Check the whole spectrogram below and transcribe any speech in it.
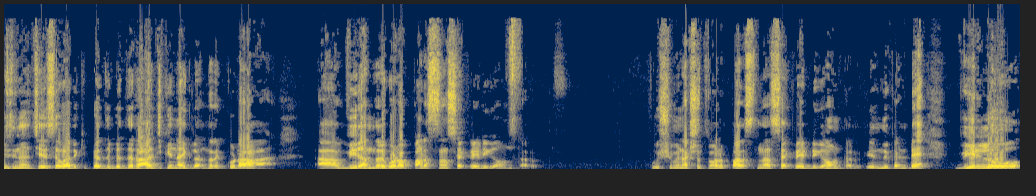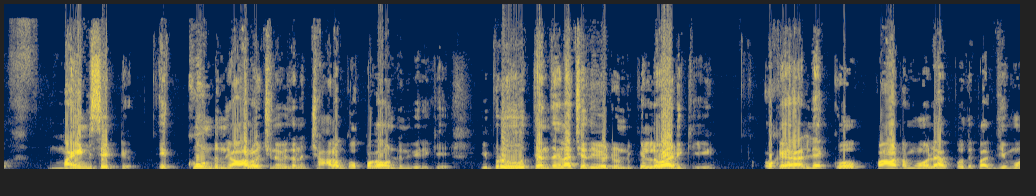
బిజినెస్ చేసేవారికి పెద్ద పెద్ద రాజకీయ నాయకులందరికీ కూడా వీరందరూ కూడా పర్సనల్ సెక్రటరీగా ఉంటారు. పుష్యమి నక్షత్రం వాళ్ళు పర్సనల్ సెక్రటరీగా ఉంటారు. ఎందుకంటే వీరిలో మైండ్ సెట్ ఎక్కువ ఉంటుంది. ఆలోచన విధానం చాలా గొప్పగా ఉంటుంది వీరికి. ఇప్పుడు టెన్త్ క్లాస్ చదివేటువంటి పిల్లవాడికి ఒక లెక్కో పాఠమో లేకపోతే పద్యమో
